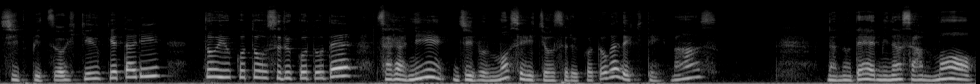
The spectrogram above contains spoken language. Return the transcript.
執筆を引き受けたりということをすることでさらに自分も成長することができています。なので皆さんも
